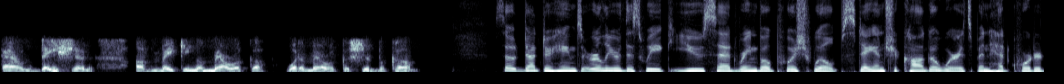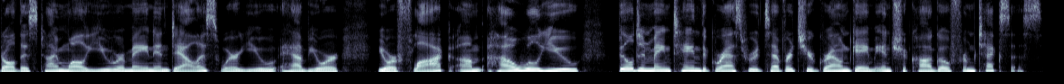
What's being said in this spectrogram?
foundation of making America what America should become. So, Dr. Haynes, earlier this week, you said Rainbow Push will stay in Chicago, where it's been headquartered all this time, while you remain in Dallas, where you have your your flock. Um, how will you build and maintain the grassroots efforts, your ground game in Chicago from Texas?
